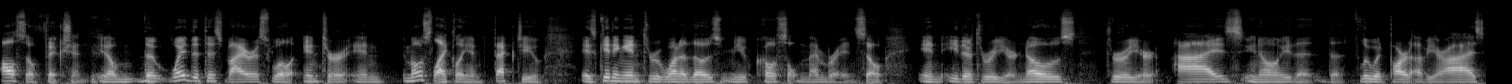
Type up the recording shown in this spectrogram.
Also, fiction. You know, the way that this virus will enter and most likely infect you is getting in through one of those mucosal membranes. So, in either through your nose, through your eyes, you know, the, the fluid part of your eyes,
